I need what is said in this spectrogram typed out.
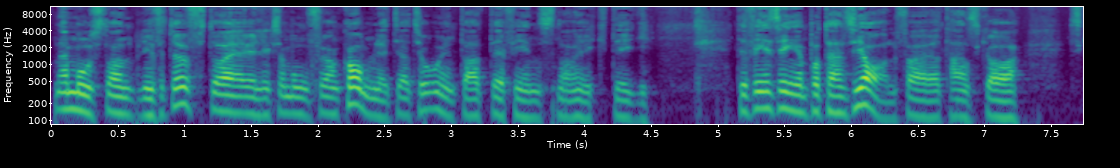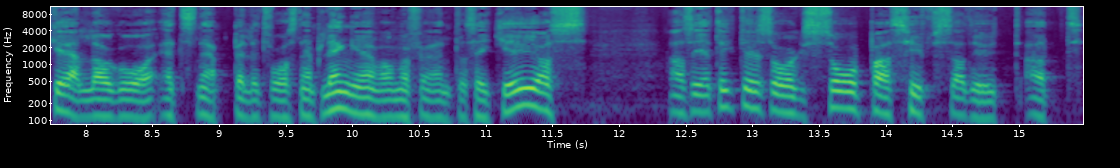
när motståndet blir för tufft, då är det liksom ofrånkomligt. Jag tror inte att det finns någon riktig, det finns ingen potential för att han ska skrälla och gå ett snäpp eller två snäpp längre än vad man förväntar sig. Kyrgios, alltså jag tyckte det såg så pass hyfsat ut att,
